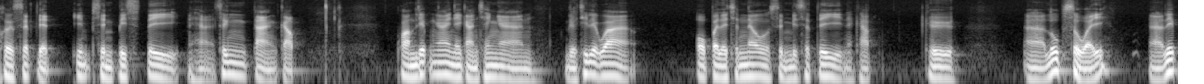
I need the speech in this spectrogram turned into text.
perceived simplicity นะฮะซึ่งต่างกับความเรียบง่ายในการใช้งาน หรือที่เรียกว่า operational simplicity นะครับ คืออรูปสวยเรียบ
